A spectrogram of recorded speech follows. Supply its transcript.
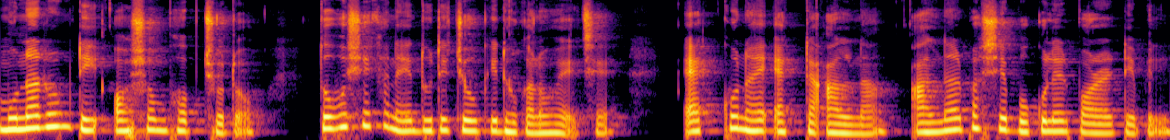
মুনার রুমটি অসম্ভব ছোট। তবু সেখানে দুটি চৌকি ঢোকানো হয়েছে। এক কোনায় একটা আলনা, আলনার পাশে বকুলের পড়ার টেবিল।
